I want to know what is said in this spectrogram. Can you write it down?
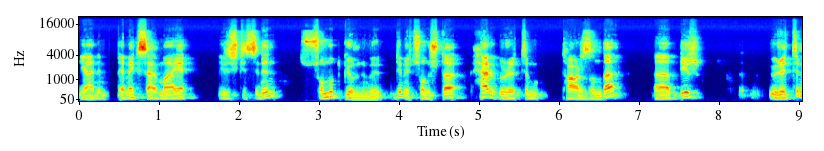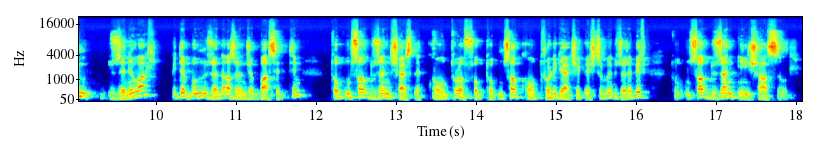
yani emek sermaye ilişkisinin somut görünümü değil mi? Sonuçta her üretim tarzında e, bir üretim düzeni var. Bir de bunun üzerine az önce bahsettiğim toplumsal düzen içerisinde kontrol, toplumsal kontrolü gerçekleştirmek üzere bir toplumsal düzen inşası var.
